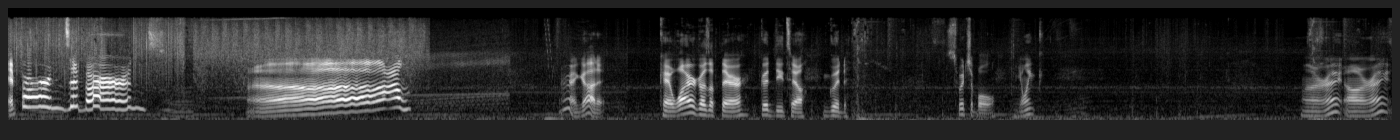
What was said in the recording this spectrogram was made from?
It burns! It burns! Uh, Alright, got it. Okay, wire goes up there. Good detail. Good. Switchable. Yoink. Alright, alright.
